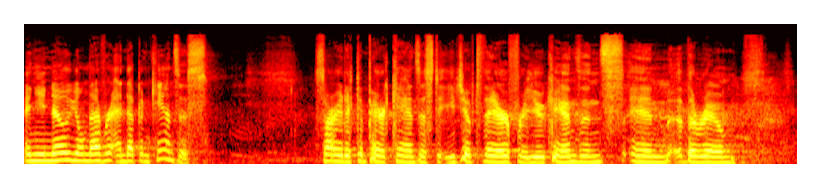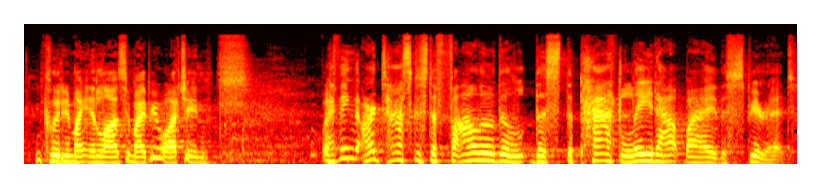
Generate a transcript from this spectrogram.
and you know you'll never end up in Kansas. Sorry to compare Kansas to Egypt there for you Kansans in the room, including my in laws who might be watching. But I think our task is to follow the, the, the path laid out by the Spirit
